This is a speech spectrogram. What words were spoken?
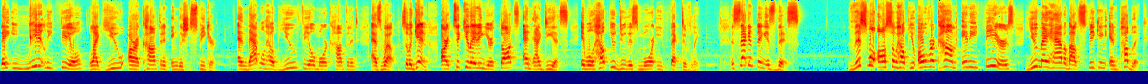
they immediately feel like you are a confident English speaker. And that will help you feel more confident as well. So, again, articulating your thoughts and ideas, it will help you do this more effectively. The second thing is this this will also help you overcome any fears you may have about speaking in public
